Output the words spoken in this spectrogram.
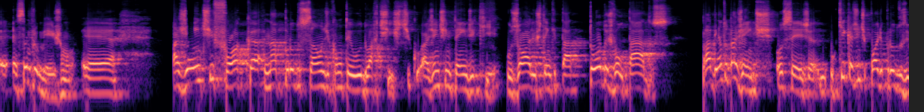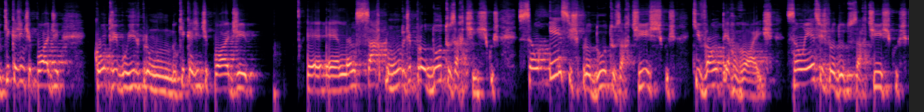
é, é sempre o mesmo. É, a gente foca na produção de conteúdo artístico. A gente entende que os olhos têm que estar todos voltados para dentro da gente. Ou seja, o que, que a gente pode produzir, o que, que a gente pode contribuir para o mundo, o que, que a gente pode é, é, lançar para o mundo de produtos artísticos. São esses produtos artísticos que vão ter voz. São esses produtos artísticos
